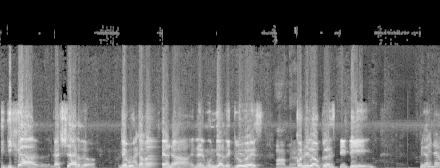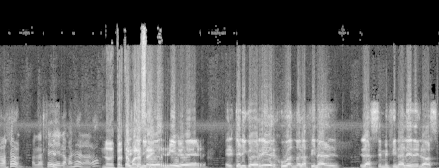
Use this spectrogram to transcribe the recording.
Ittihad, Gallardo. Debuta mañana en el Mundial de Clubes Ah, con el Auckland City. Mirá. Tiene razón, a las 6 de la mañana, ¿no? Nos despertamos a el las técnico de 6. River, el técnico de River jugando la final, las semifinales de los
